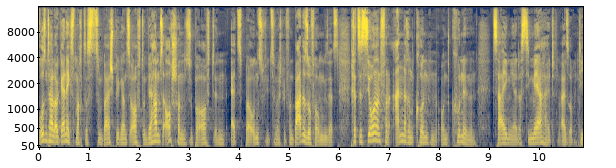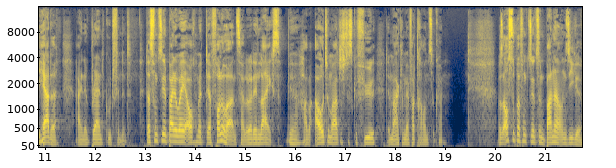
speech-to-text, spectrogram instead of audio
Rosenthal Organics macht das zum Beispiel ganz oft und wir haben es auch schon super oft in Ads bei uns, wie zum Beispiel von Badesofa umgesetzt. Rezessionen von anderen Kunden und Kundinnen zeigen ja, dass die Mehrheit, also die Herde, eine Brand gut findet. Das funktioniert, by the way, auch mit der Followeranzahl oder den Likes. Wir haben automatisch das Gefühl, der Marke mehr vertrauen zu können. Was auch super funktioniert, sind Banner und Siegel.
